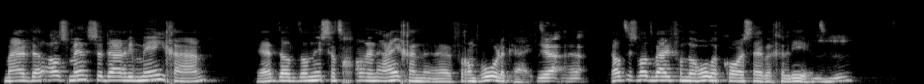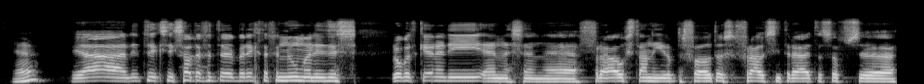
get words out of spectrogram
Maar de- als mensen daarin meegaan, hè, dan, dan is dat gewoon een eigen eh, verantwoordelijkheid. Ja, ja. Dat is wat wij van de Holocaust hebben geleerd. Mhm. hè? Ja, dit, ik, ik zal het even het bericht even noemen. Dit is Robert Kennedy en zijn eh, vrouw staan hier op de foto. Zijn vrouw ziet eruit alsof ze...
